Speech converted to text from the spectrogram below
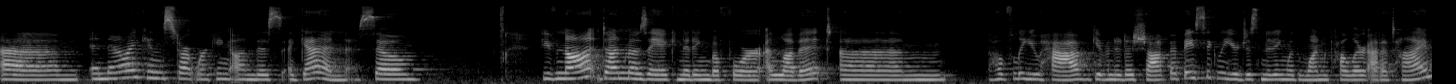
Um, and now I can start working on this again. So if you've not done mosaic knitting before, I love it. Um, hopefully you have given it a shot, but basically you're just knitting with one color at a time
